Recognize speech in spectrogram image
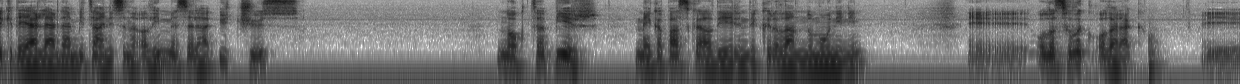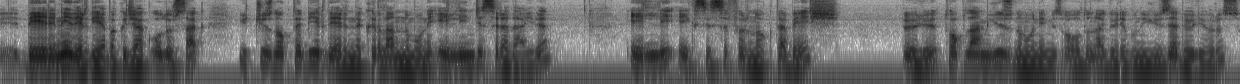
buradaki değerlerden bir tanesini alayım. Mesela 300 nokta 1 megapascal değerinde kırılan numunenin e, olasılık olarak e, değeri nedir diye bakacak olursak 300.1 değerinde kırılan numune 50. sıradaydı. 50 eksi 0.5 bölü toplam 100 numunemiz olduğuna göre bunu 100'e bölüyoruz.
